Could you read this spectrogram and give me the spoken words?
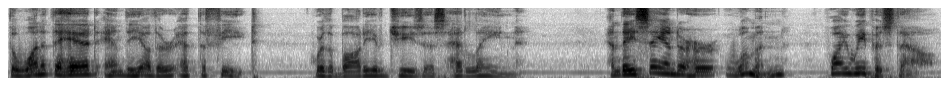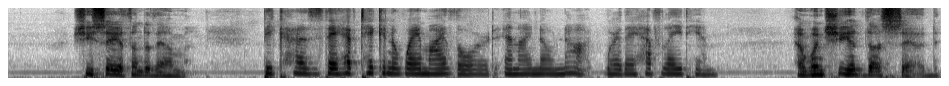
the one at the head and the other at the feet, where the body of Jesus had lain. And they say unto her, Woman, why weepest thou? She saith unto them, Because they have taken away my Lord, and I know not where they have laid him. And when she had thus said,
